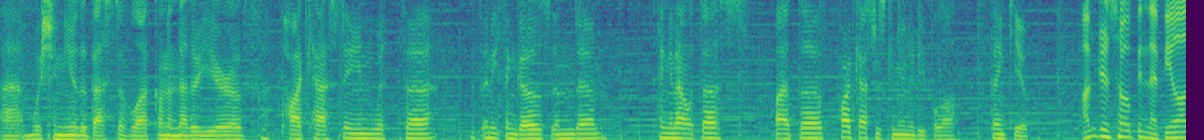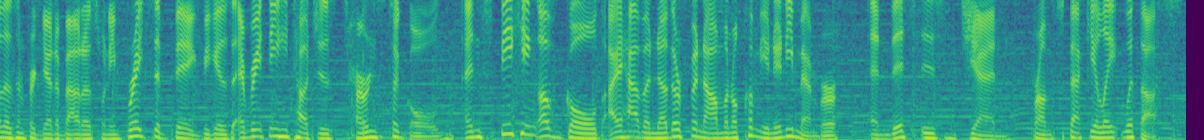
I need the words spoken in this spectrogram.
I'm wishing you the best of luck on another year of podcasting with uh, with Anything Goes and um, hanging out with us at the podcasters community, Bilal. Thank you. I'm just hoping that Bilal doesn't forget about us when he breaks it big because everything he touches turns to gold. And speaking of gold, I have another phenomenal community member, and this is Jen from Speculate with Us.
